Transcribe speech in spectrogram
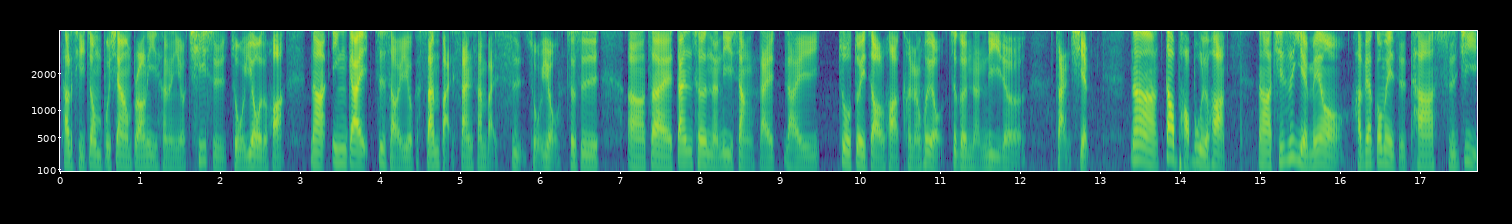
他的体重不像 Brownie 可能有七十左右的话，那应该至少也有个三百三、三百四左右。这是呃在单车能力上来来做对照的话，可能会有这个能力的展现。那到跑步的话，那其实也没有哈比亚戈妹子她实际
